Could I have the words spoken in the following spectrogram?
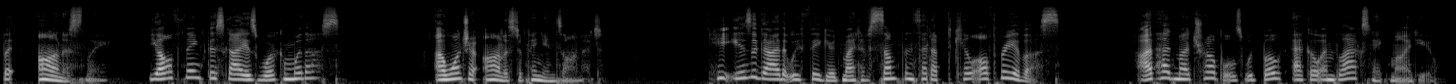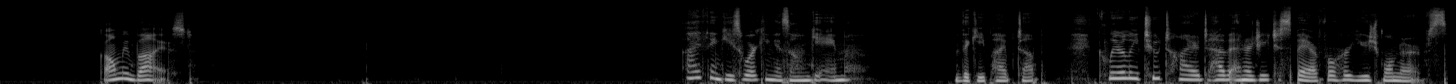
But honestly, y'all think this guy is working with us? I want your honest opinions on it. He is a guy that we figured might have something set up to kill all three of us. I've had my troubles with both Echo and Blacksnake, mind you. Call me biased. I think he's working his own game. Vicky piped up, clearly too tired to have energy to spare for her usual nerves.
